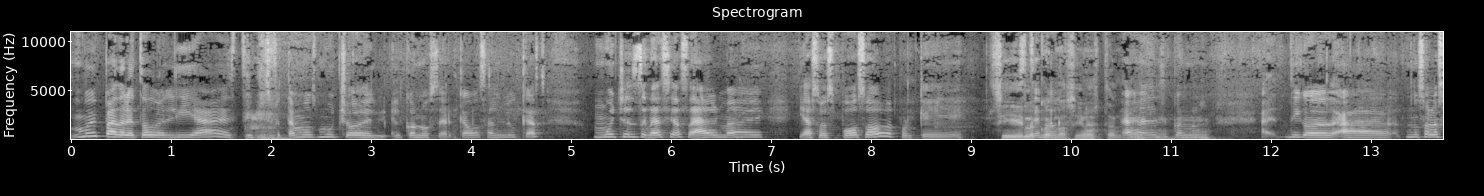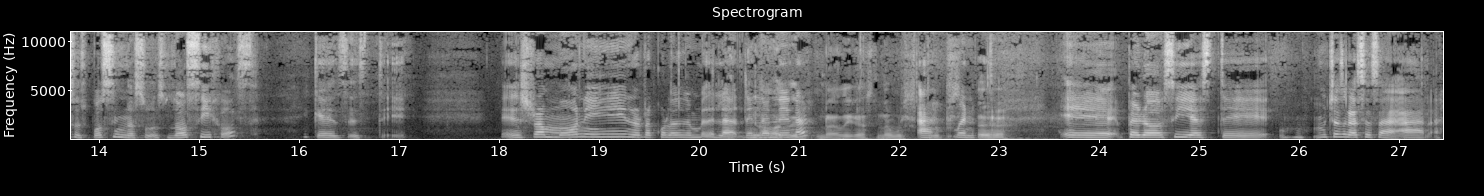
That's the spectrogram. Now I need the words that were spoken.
muy padre todo el día. Este, disfrutamos mucho el, el conocer Cabo San Lucas. Muchas gracias a Alma y a su esposo porque Sí, lo este, no- conocimos no- también. ajá, ah, digo, a- no solo a su esposo, sino a sus dos hijos, que es este es Ramón y no recuerdo el nombre de la, de la no, nena. di- no digas nombres. Ah, propios. bueno. Eh, pero sí, este, muchas gracias a, a,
